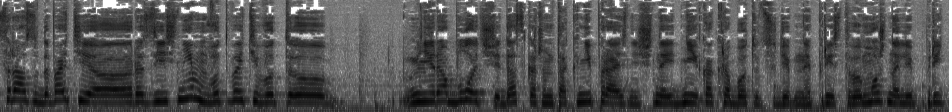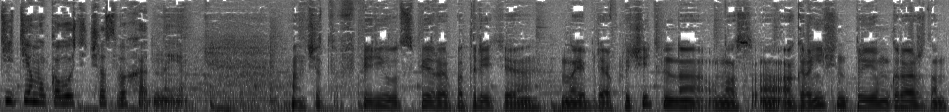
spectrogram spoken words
сразу давайте э, разъясним вот в эти вот э, нерабочие, да, скажем так, не праздничные дни, как работают судебные приставы? Можно ли прийти тем, у кого сейчас выходные? Значит, в период с 1 по 3 ноября включительно у нас а, ограничен прием граждан,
